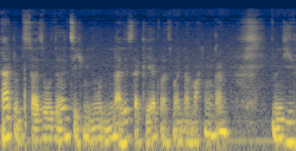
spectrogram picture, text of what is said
Hat uns da so 90 Minuten alles erklärt, was man da machen kann. Und die,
